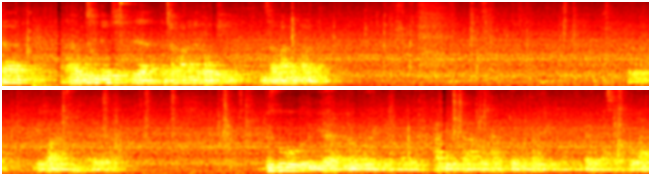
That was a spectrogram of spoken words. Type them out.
ከሙስሊም ኤድ የተጨማሪ ነገሮች እንሰማለን ማለት ነው። ብዙ ተናግሮታል ዶክመንታሪ እንደገና ሰርተውናል።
